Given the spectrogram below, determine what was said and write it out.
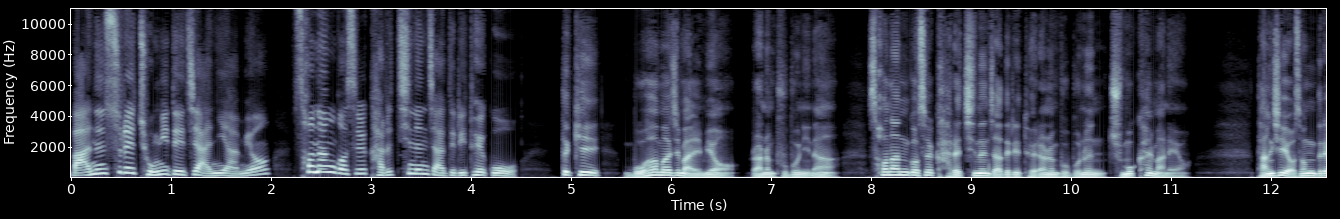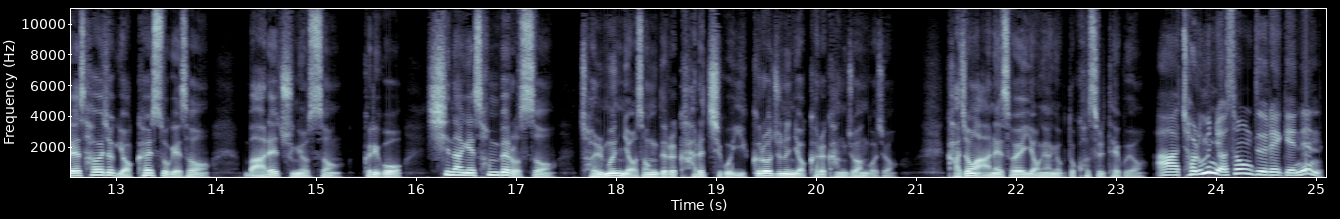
많은 술의 종이 되지 아니하며 선한 것을 가르치는 자들이 되고 특히 모함하지 말며 라는 부분이나 선한 것을 가르치는 자들이 되라는 부분은 주목할 만해요. 당시 여성들의 사회적 역할 속에서 말의 중요성, 그리고 신앙의 선배로서 젊은 여성들을 가르치고 이끌어주는 역할을 강조한 거죠. 가정 안에서의 영향력도 컸을 테고요. 아, 젊은 여성들에게는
